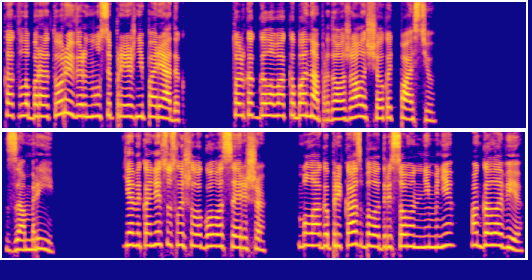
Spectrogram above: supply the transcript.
как в лабораторию вернулся прежний порядок. Только голова кабана продолжала щелкать пастью. «Замри!» Я наконец услышала голос Эриша. Благо, приказ был адресован не мне, а голове.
